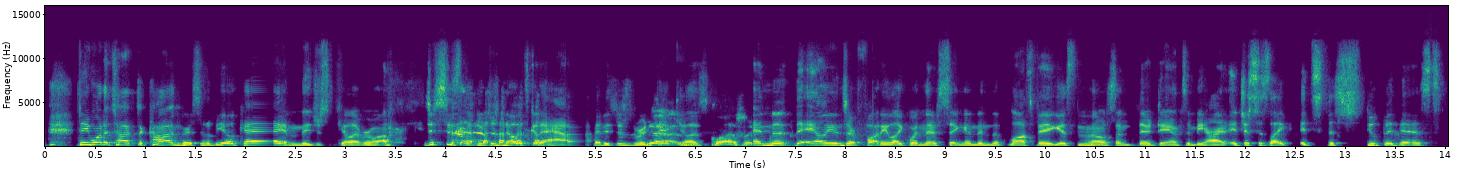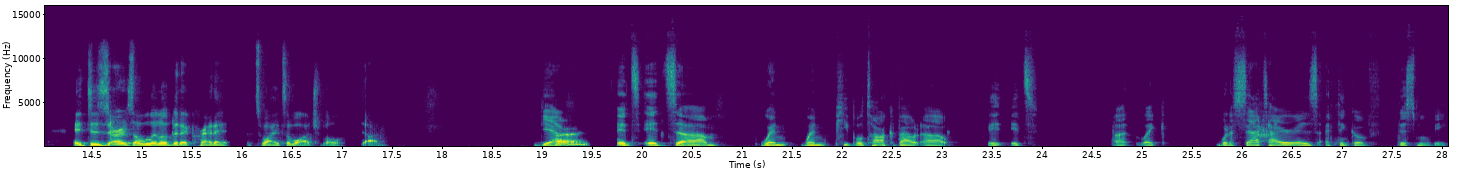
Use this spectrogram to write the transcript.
they want to talk to Congress. It'll be okay, and they just kill everyone. just is like you just know it's going to happen. It's just Yeah, ridiculous. it's classic. and the, the aliens are funny, like when they're singing in the Las Vegas, and then all of a sudden they're dancing behind. It just is like it's the stupidness. It deserves a little bit of credit. That's why it's a watchable. Done. Yeah, All right. it's it's um when when people talk about uh it, it's uh like what a satire is. I think of this movie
